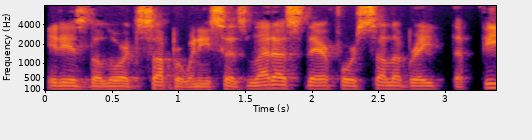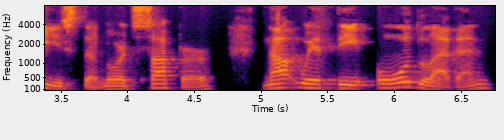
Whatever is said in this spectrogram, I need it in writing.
it is the Lord's Supper. When he says, let us therefore celebrate the feast, the Lord's Supper, not with the old leaven,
